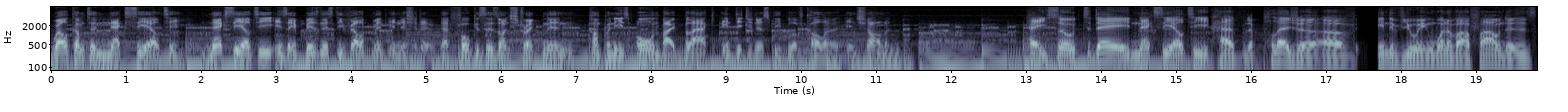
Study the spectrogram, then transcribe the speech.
Welcome to Next CLT. Next CLT is a business development initiative that focuses on strengthening companies owned by black, indigenous people of color in Charlotte. Hey, so today, Next CLT have the pleasure of interviewing one of our founders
